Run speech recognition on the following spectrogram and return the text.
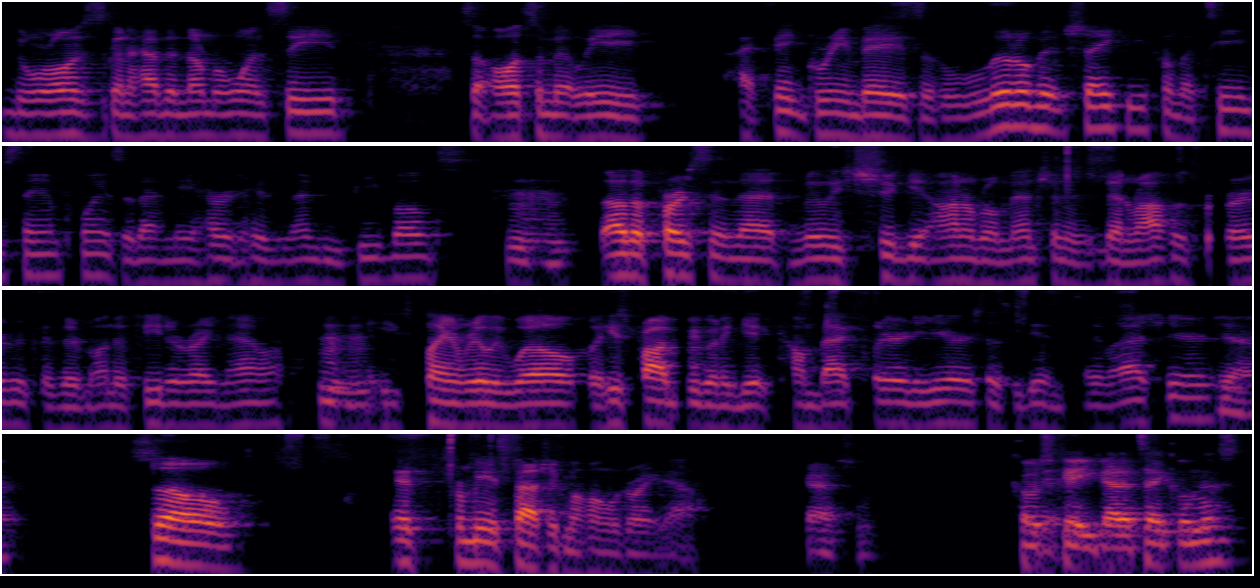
New Orleans is going to have the number one seed. So ultimately, I think Green Bay is a little bit shaky from a team standpoint, so that may hurt his MVP votes. Mhm. The other person that really should get honorable mention is Ben Roethlisberger because they're undefeated right now. Mhm. He's playing really well, but he's probably going to get comeback player of the year since he didn't play last year. Yeah, So, it, for me, it's Patrick Mahomes right now. gotcha. Coach K, you got a take on this?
